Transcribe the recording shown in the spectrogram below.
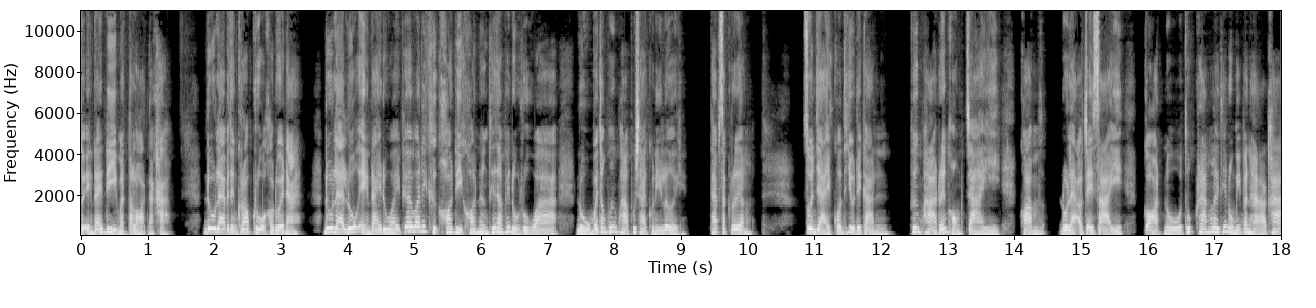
ตัวเองได้ดีมาตลอดนะคะ ดูแลไปถึงครอบครัวเขาด้วยนะดูแลลูกเองได้ด้วยพี่อ้อยว่านี่คือข้อดีข้อหนึ่งที่ทำให้หนูรู้ว่าหนูไม่ต้องพึ่งพาผู้ชายคนนี้เลย แทบสักเรื่อง ส่วนใหญ่คนที่อยู่ด้วยกัน พึ่งพาเรื่องของใจ ความดูแลเอาใจใส่ กอดหนูทุกครั้งเลยที่หนูมีปัญหาค่ะ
